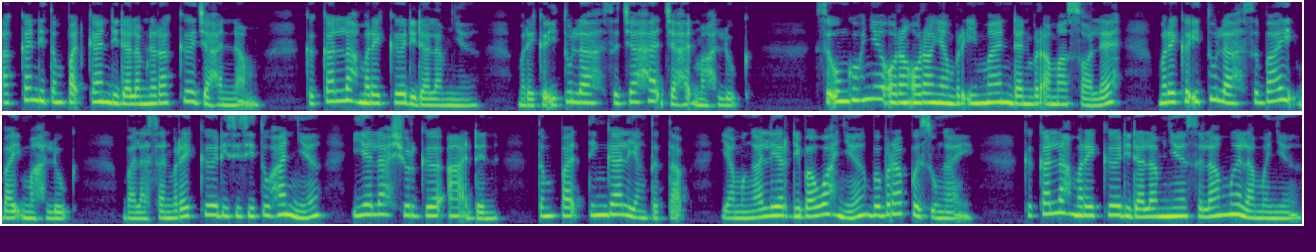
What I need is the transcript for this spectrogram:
akan ditempatkan di dalam neraka jahanam kekallah mereka di dalamnya. Mereka itulah sejahat-jahat makhluk. Seungguhnya orang-orang yang beriman dan beramal soleh, mereka itulah sebaik-baik makhluk. Balasan mereka di sisi Tuhannya ialah syurga Aden, tempat tinggal yang tetap, yang mengalir di bawahnya beberapa sungai. Kekallah mereka di dalamnya selama-lamanya.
